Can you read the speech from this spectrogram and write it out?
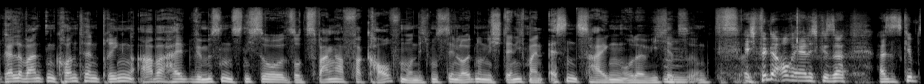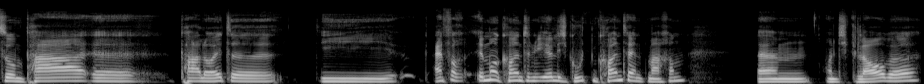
relevanten Content bringen, aber halt, wir müssen uns nicht so, so zwanghaft verkaufen und ich muss den Leuten noch nicht ständig mein Essen zeigen oder wie ich jetzt irgendwie. Ich finde auch ehrlich gesagt, also es gibt so ein paar, äh, paar Leute, die einfach immer kontinuierlich guten Content machen. Ähm, und ich glaube,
